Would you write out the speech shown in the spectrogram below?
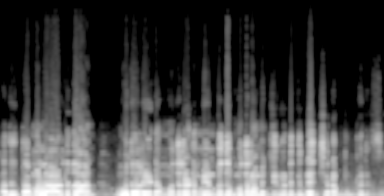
அது தமிழ்நாடு தான் முதலிடம் முதலிடம் என்பது முதலமைச்சர் கிடைத்திருக்கிற சிறப்பு பெருசு.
